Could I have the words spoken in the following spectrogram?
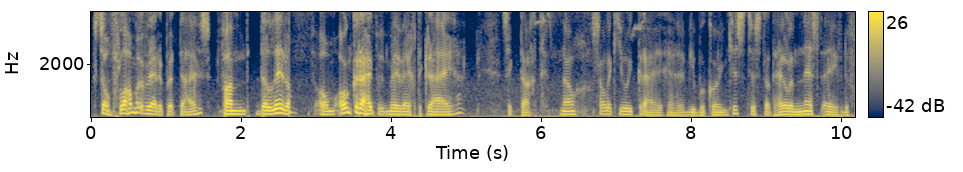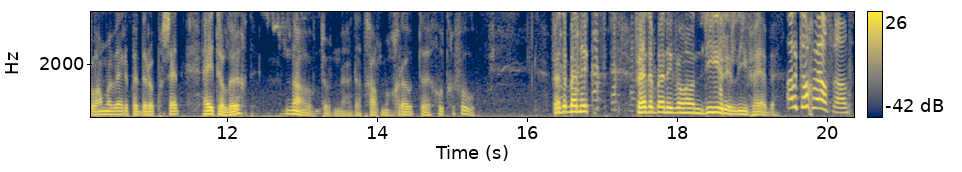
zo'n vlammenwerper thuis van de Lidl om onkruid mee weg te krijgen. Dus ik dacht, nou zal ik jullie krijgen, wiebelkontjes. Dus dat hele nest even de vlammenwerper erop gezet. Hete lucht. Nou, toen, uh, dat gaf me een groot uh, goed gevoel. Verder ben, ik, verder ben ik wel een dierenliefhebber. Oh, toch wel, Frans?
